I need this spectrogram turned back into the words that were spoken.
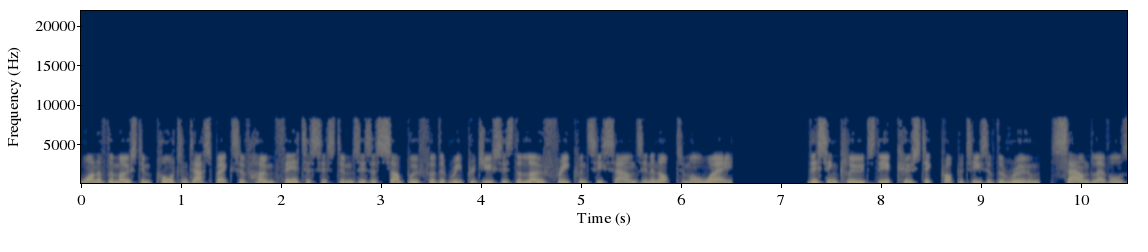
One of the most important aspects of home theater systems is a subwoofer that reproduces the low-frequency sounds in an optimal way. This includes the acoustic properties of the room, sound levels,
